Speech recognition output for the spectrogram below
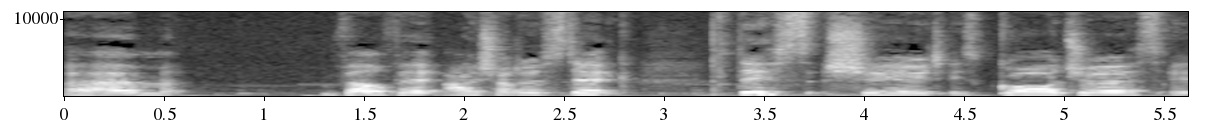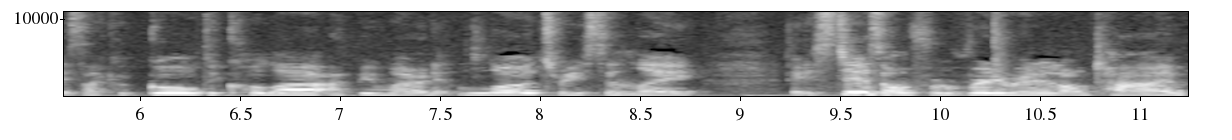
um, Velvet Eyeshadow Stick. This shade is gorgeous. It's like a goldy colour. I've been wearing it loads recently. It stays on for a really, really long time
